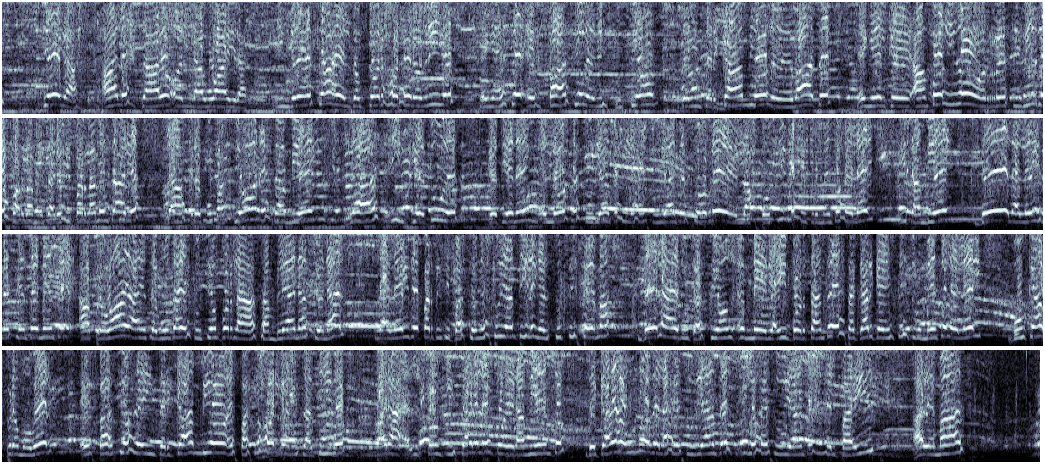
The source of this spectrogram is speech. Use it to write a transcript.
llega al estado La Guaira. Ingresa el doctor Jorge Rodríguez en este espacio de discusión, de intercambio, de debate, en el que han podido recibir los parlamentarios y parlamentarias las preocupaciones, también las inquietudes que tienen los estudiantes y las estudiantes sobre los posibles instrumentos de ley y también de la ley recientemente aprobada en segunda discusión por la Asamblea Nacional, la ley de participación estudiantil en el subsistema de la educación media. Importante destacar que este instrumento de ley busca promover espacios de intercambio, espacios organizativos para conquistar el empoderamiento de cada uno de las estudiantes y los estudiantes del país. Además,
